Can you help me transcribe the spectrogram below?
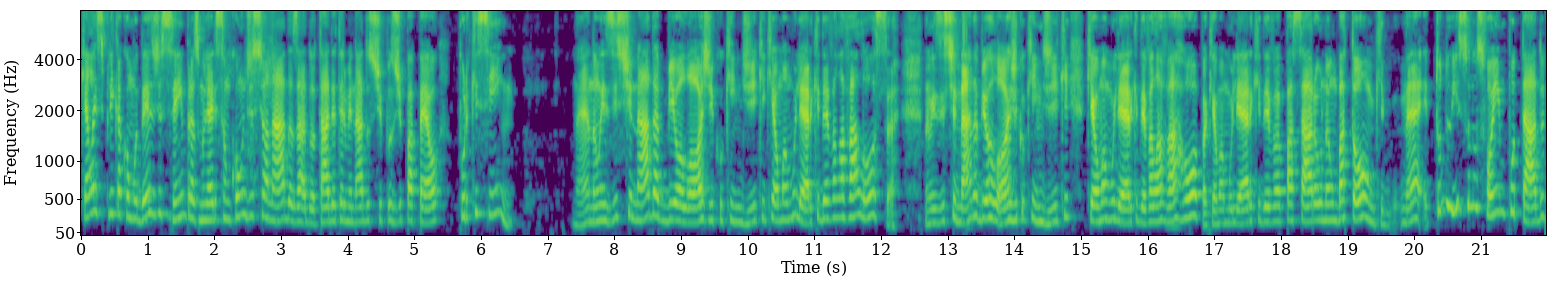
que ela explica como desde sempre as mulheres são condicionadas a adotar determinados tipos de papel porque sim. Né? Não existe nada biológico que indique que é uma mulher que deva lavar a louça. Não existe nada biológico que indique que é uma mulher que deva lavar a roupa, que é uma mulher que deva passar ou não batom, que, né? Tudo isso nos foi imputado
